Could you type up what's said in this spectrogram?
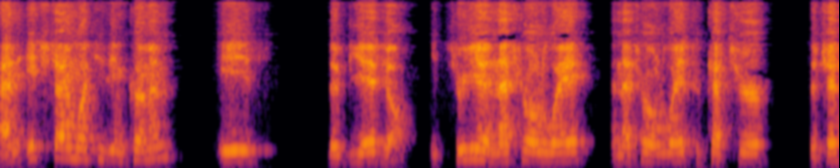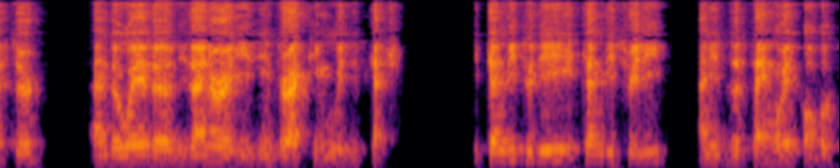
And each time what is in common is the behavior. It's really a natural way, a natural way to capture the gesture and the way the designer is interacting with his sketch. It can be 2D, it can be 3D, and it's the same way for both.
